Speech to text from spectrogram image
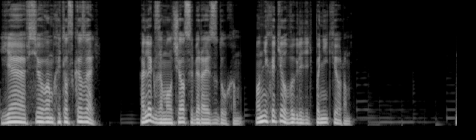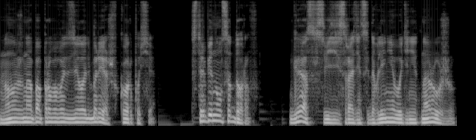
«Я все вам хотел сказать». Олег замолчал, собираясь с духом. Он не хотел выглядеть паникером. «Нужно попробовать сделать брешь в корпусе», – встрепенулся Доров. «Газ в связи с разницей давления вытянет наружу.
